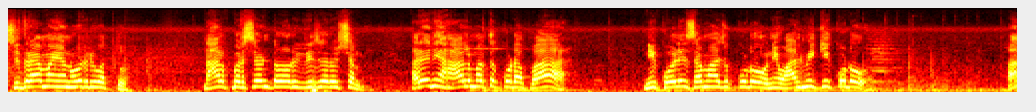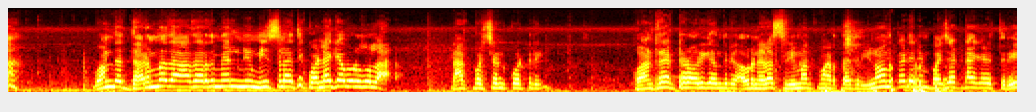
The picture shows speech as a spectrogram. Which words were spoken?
ಸಿದ್ದರಾಮಯ್ಯ ನೋಡ್ರಿ ಇವತ್ತು, ನಾಲ್ಕು ಪರ್ಸೆಂಟ್ ಅವ್ರಿಗೆ ರಿಸರ್ವೇಷನ್ ಅರೆ, ನೀ ಹಾಲು ಮತಕ್ಕೆ ಕೊಡಪ್ಪ. ನೀ ಕೋಳಿ ಸಮಾಜಕ್ಕೆ ಕೊಡು, ನೀವು ವಾಲ್ಮೀಕಿ ಕೊಡು. ಹಾಂ ಒಂದು ಧರ್ಮದ ಆಧಾರದ ಮೇಲೆ ನೀವು ಮೀಸಲಾತಿ ಕೊಡ್ಲಿಕ್ಕೆ ಬರೋದಿಲ್ಲ. ನಾಲ್ಕು ಪರ್ಸೆಂಟ್ ಕೊಟ್ರಿ. ಕಾಂಟ್ರಾಕ್ಟರ್ ಅವ್ರಿಗೆ ಅಂದ್ರಿ, ಅವ್ರನ್ನೆಲ್ಲ ಶ್ರೀಮಂತ ಮಾಡ್ತಾಯಿದ್ರಿ ಇನ್ನೊಂದು ಕಡೆ ನಿಮ್ಮ ಬಜೆಟ್ನಾಗ ಹೇಳ್ತೀರಿ,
